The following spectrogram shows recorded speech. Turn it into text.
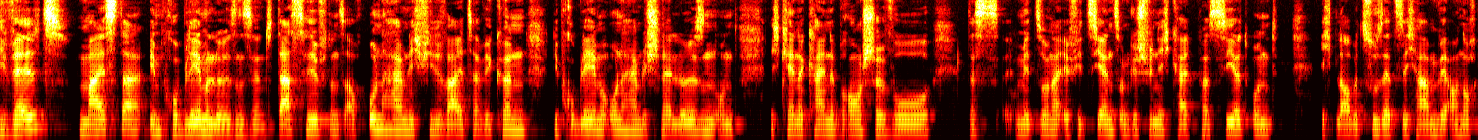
die Weltmeister im Probleme lösen sind. Das hilft uns auch unheimlich viel weiter. Wir können die Probleme unheimlich schnell lösen und ich kenne keine Branche, wo das mit so einer Effizienz und Geschwindigkeit passiert und ich glaube zusätzlich haben wir auch noch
